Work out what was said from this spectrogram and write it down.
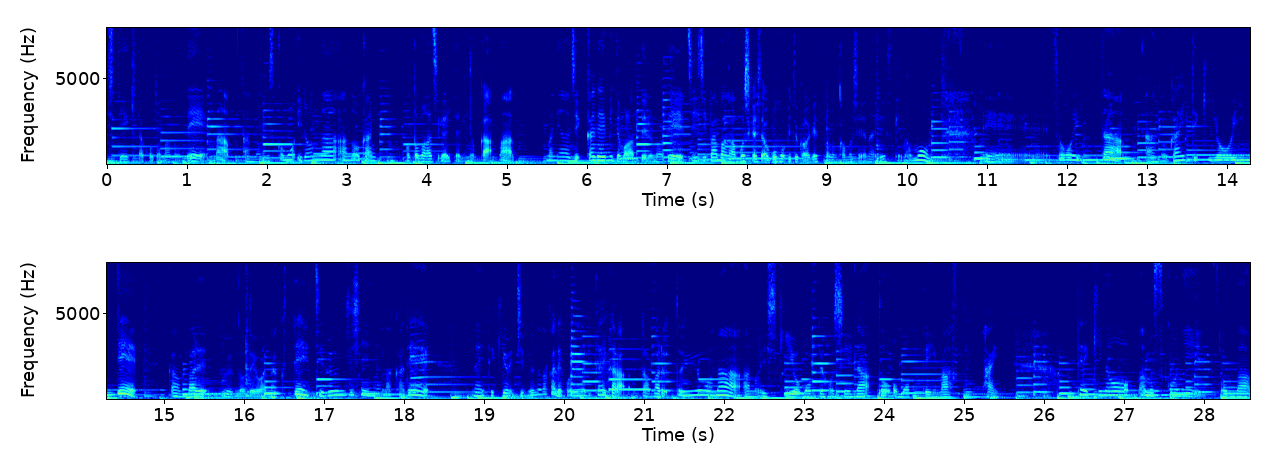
してきたことなので、まあ、あの息子もいろんなあのお友達がいたりとか、まあ、まにあの実家で見てもらってるのでじいじばばがもしかしたらご褒美とかあげてたのかもしれないですけども、えー、そういったあの外的要因で頑張れるのではなくて自分自身の中で内的要因自分の中でこれやりたいから頑張るというようなあの意識を持ってほしいなと思っています。はいで昨日、息子にそんな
